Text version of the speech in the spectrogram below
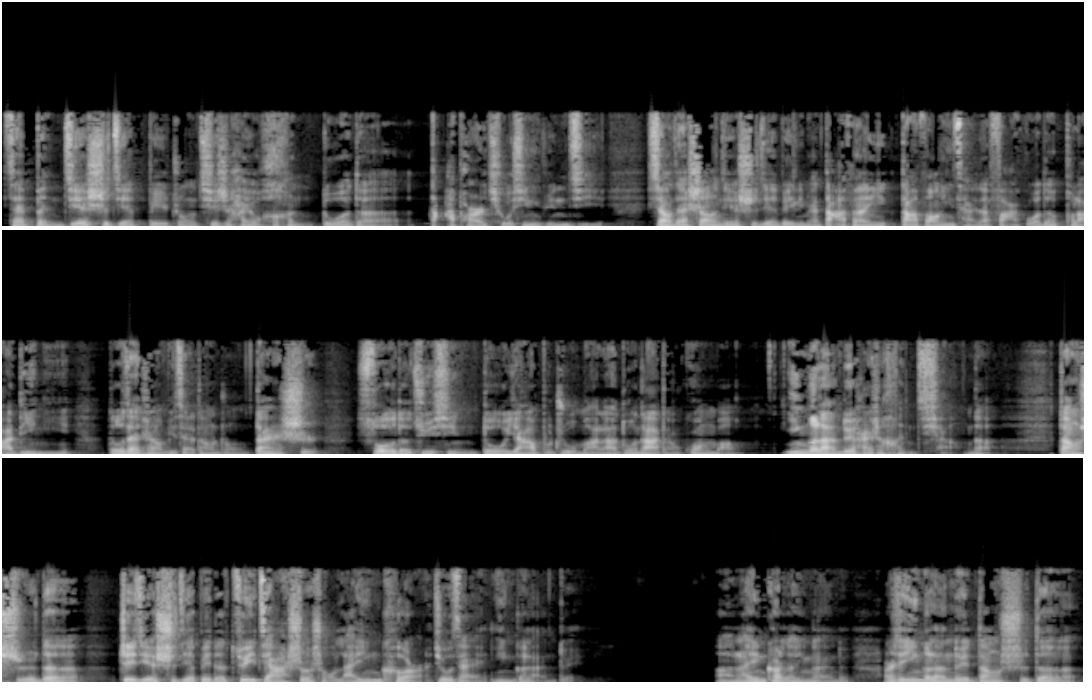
在本届世界杯中，其实还有很多的大牌球星云集。像在上届世界杯里面大放异大放异彩的法国的普拉蒂尼都在这场比赛当中，但是所有的巨星都压不住马拉多纳的光芒。英格兰队还是很强的，当时的这届世界杯的最佳射手莱因克尔就在英格兰队，啊，莱因克尔的英格兰队，而且英格兰队当时的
